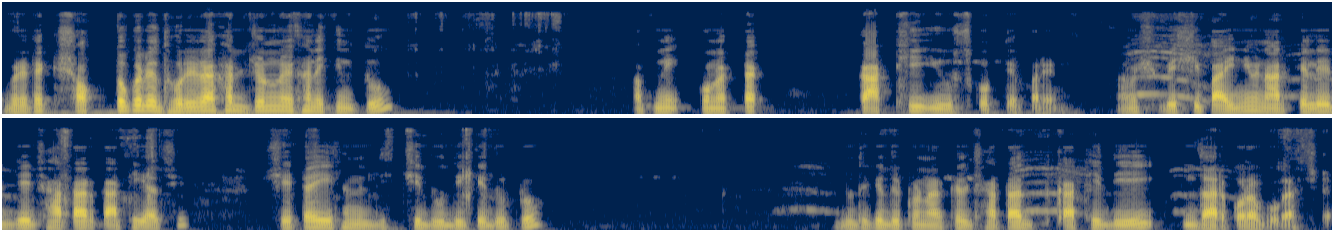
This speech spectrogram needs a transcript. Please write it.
এবার এটাকে শক্ত করে ধরে রাখার জন্য এখানে কিন্তু আপনি কোন একটা কাঠি ইউজ করতে পারেন। আমি বেশি পাইনি, নারকেলের যে ঝাঁটার কাঠি আছে, সেটাই এখানে দিচ্ছি দুদিকে দুটো। দুদিকে দুটো নারকেল ঝাঁটার কাঠি দিয়েই দাঁড় করাবো গাছটা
